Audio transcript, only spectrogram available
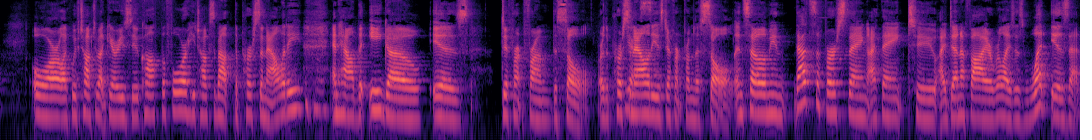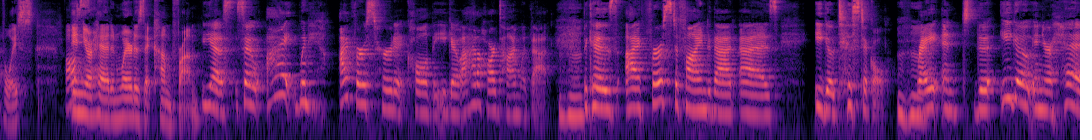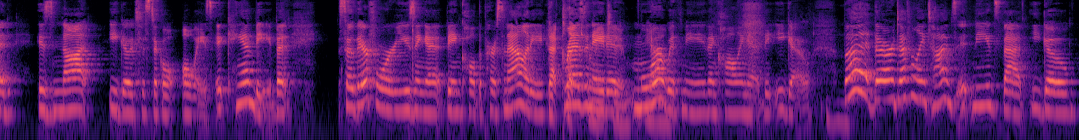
Or like we've talked about Gary Zukav before, he talks about the personality and how the ego is different from the soul or the personality yes. is different from the soul. And so, I mean, that's the first thing I think to identify or realize is what is that voice also, in your head and where does it come from? Yes. So I, when I first heard it called the ego, I had a hard time with that mm-hmm. because I first defined that as egotistical, mm-hmm. right? And the ego in your head is not egotistical always. It can be, but so therefore using it being called the personality that resonated more yeah. with me than calling it the ego mm-hmm. but there are definitely times it needs that ego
